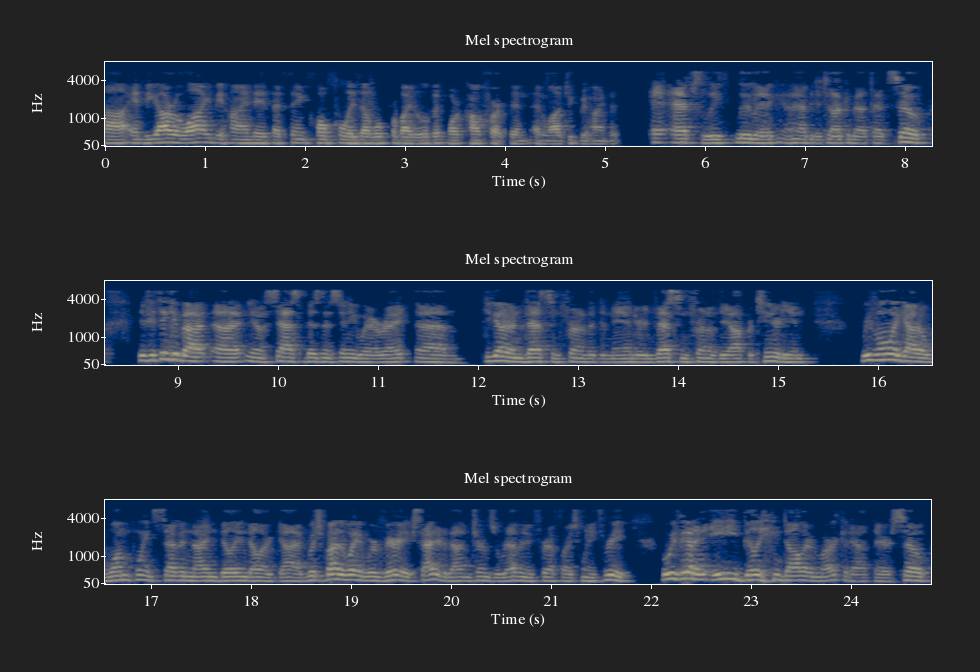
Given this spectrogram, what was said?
uh, and the ROI behind it. I think hopefully that will provide a little bit more comfort and logic behind it. Absolutely. I'm happy to talk about that. So if you think about you know, SaaS business anywhere, right? you got to invest in front of the demand or invest in front of the opportunity. And we've only got a $1.79 billion guide, which by the way, we're very excited about in terms of revenue for FY 2023. We've got an $80 billion market out there. So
